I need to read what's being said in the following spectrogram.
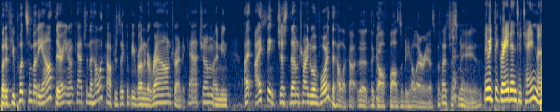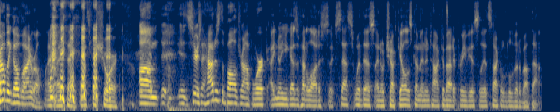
But if you put somebody out there, you know, catching the helicopters, they could be running around trying to catch them. I mean, I, I think just them trying to avoid the helicopter, the, the golf balls would be hilarious. But that's just me. It would be great entertainment. Probably go viral. I, I think that's for sure. Um, it- it- seriously, how does the ball drop work? I know you guys have had a lot of success with this. I know Chuck Gill has come in and talked about it previously. Let's talk a little bit about that.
